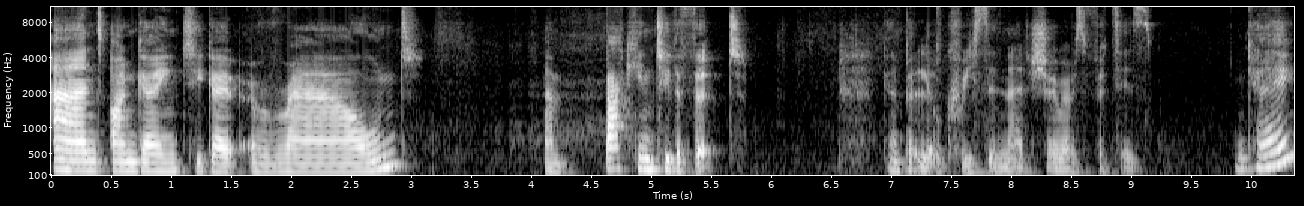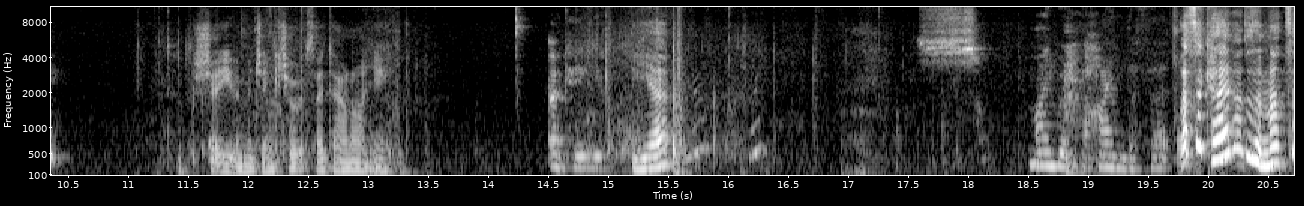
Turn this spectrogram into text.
and I'm going to go around and back into the foot. I'm going to put a little crease in there to show where his foot is. Okay? Show you Imogen because you're upside down, aren't you? Okay, yeah. Yep. Mine went behind the foot. That's okay, that doesn't matter.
